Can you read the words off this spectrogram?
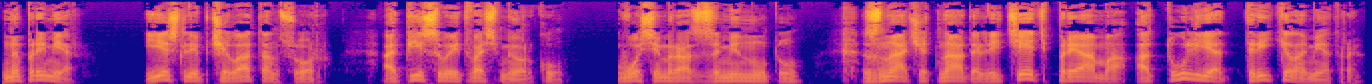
Например, если пчела-танцор описывает восьмерку восемь раз за минуту, значит, надо лететь прямо от улья 3 километра.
